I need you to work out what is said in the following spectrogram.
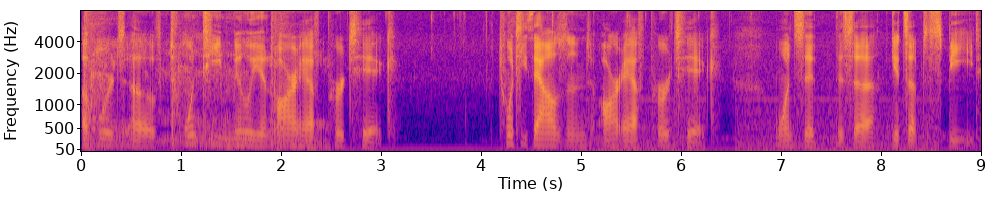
upwards of 20 million RF per tick. 20,000 RF per tick once it this uh, gets up to speed.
